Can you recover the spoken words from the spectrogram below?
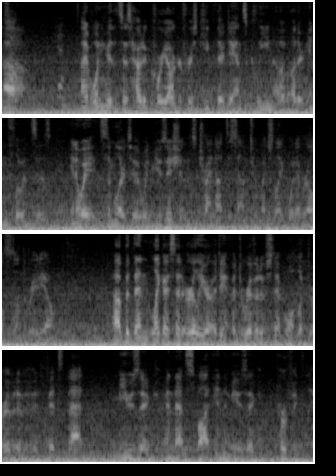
So, Uh, yeah. I have one here that says, "How do choreographers keep their dance clean of other influences?" In a way similar to when musicians try not to sound too much like whatever else is on the radio. Uh, but then, like I said earlier, a, da- a derivative step won't look derivative if it fits that music and that spot in the music perfectly.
